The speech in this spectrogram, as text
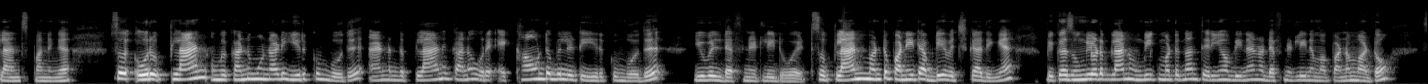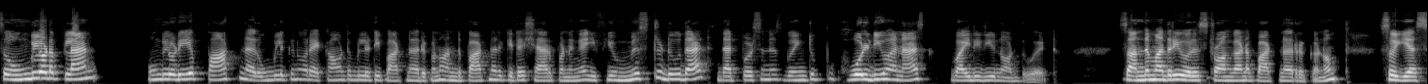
பிளான்ஸ் பண்ணுங்க. ஸோ ஒரு பிளான் உங்க கண்ணு முன்னாடி இருக்கும்போது அண்ட் அந்த பிளானுக்கான ஒரு அக்கௌண்டபிலிட்டி இருக்கும்போது you will definitely do it so plan மட்டும் பண்ணிட்டு அப்படியே வச்சுக்காதீங்க. பிகாஸ் உங்களோட பிளான் உங்களுக்கு மட்டும் தான் தெரியும் அப்படின்னா நான் டெஃபினெட்லி நம்ம பண்ண மாட்டோம். ஸோ உங்களோட பிளான் உங்களுடைய பார்ட்னர் உங்களுக்குன்னு ஒரு அக்கௌண்டபிலிட்டி பார்ட்னர் இருக்கணும். அந்த பார்ட்னர் கிட்ட ஷேர் பண்ணுங்க. If you miss to do that that person is going to hold you and ask why did you not do it so அந்த மாதிரி ஒரு ஸ்ட்ராங்கான பார்ட்னர் இருக்கணும். ஸோ எஸ்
